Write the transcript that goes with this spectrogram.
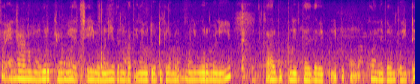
ஃபைனலாக நம்ம ஊருக்கு கிளம்பியாச்சு. இப்போ மணி எத்தனை பார்த்தீங்கன்னா விட்டு விட்டு கிளம்புறப்ப மணி ஒரு மணி. கார் புக் பண்ணியிருக்கு அதுதான் வெயிட் பண்ணிகிட்ருக்கோம் காந்திபுரம் போயிட்டு.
